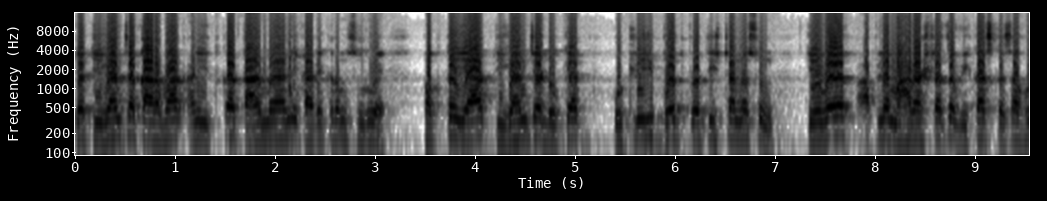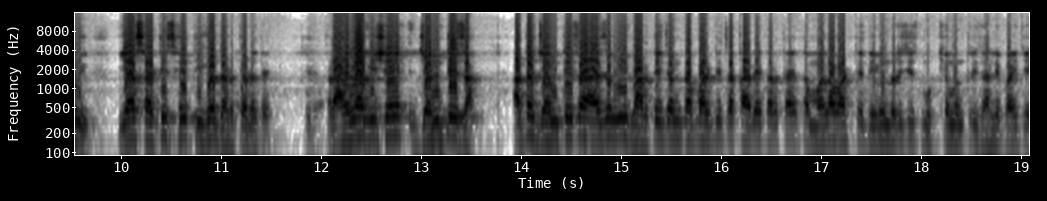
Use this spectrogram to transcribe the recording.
या तिघांचा कारभार आणि इतका ताळमेळाने कार्यक्रम सुरू आहे. फक्त या तिघांच्या डोक्यात कुठलीही पद प्रतिष्ठा नसून केवळ आपल्या महाराष्ट्राचा विकास कसा होईल यासाठीच हे तिघं धडपडत आहेत. राहिला विषय जनतेचा. आता जनतेचा ॲज अ मी भारतीय जनता पार्टीचा कार्यकर्ता आहे तर मला वाटते देवेंद्रजीच मुख्यमंत्री झाले पाहिजे.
